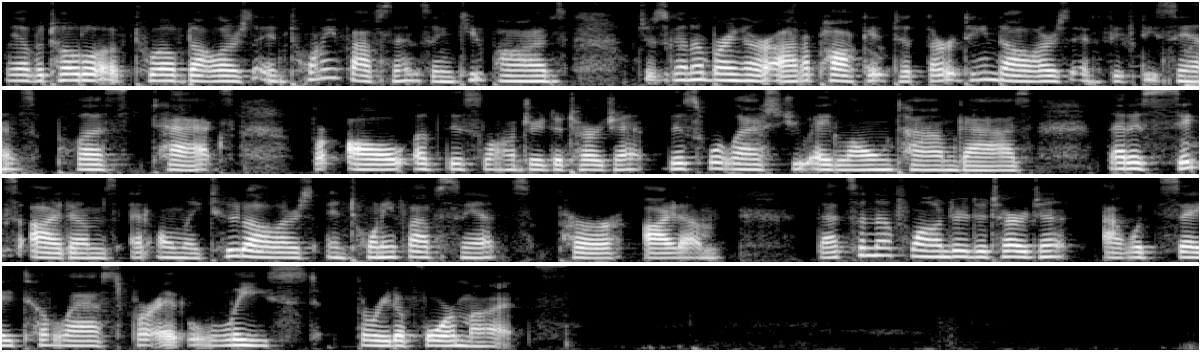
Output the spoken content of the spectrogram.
We have a total of $12.25 in coupons, which is going to bring our out of pocket to $13.50 plus tax for all of this laundry detergent. This will last you a long time, guys. That is six items at only $2.25 per item. That's enough laundry detergent, I would say, to last for at least three to four months. I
